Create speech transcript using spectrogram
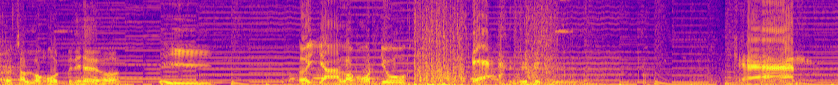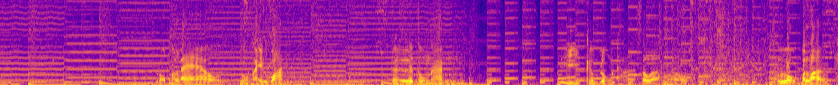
เออฉันล่องหนไม่ใช่เหรออี เฮ้ย อย่าล่องหนอยู่แอะแขนลงมาแล้ว ตรงไหนวะ เออ ตรงนั้นอีเกือบหลงทางซะแล้วลงมาล้างแข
